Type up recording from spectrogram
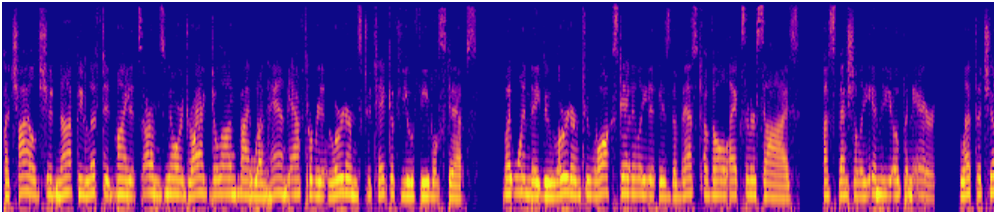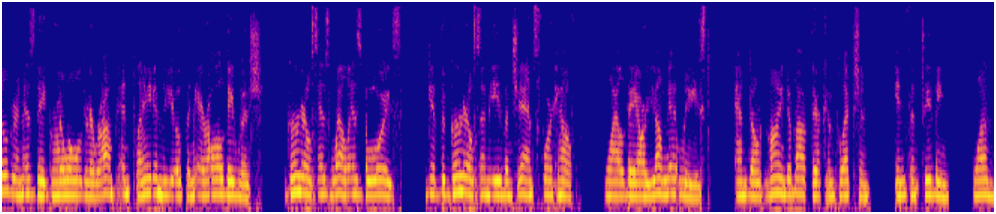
A child should not be lifted by its arms nor dragged along by one hand after it learns to take a few feeble steps. But when they do learn to walk steadily it is the best of all exercise, especially in the open air. Let the children as they grow older romp and play in the open air all they wish. Girls as well as boys. Give the girls an even chance for health, while they are young at least and don't mind about their complexion. Infant teething. 1.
